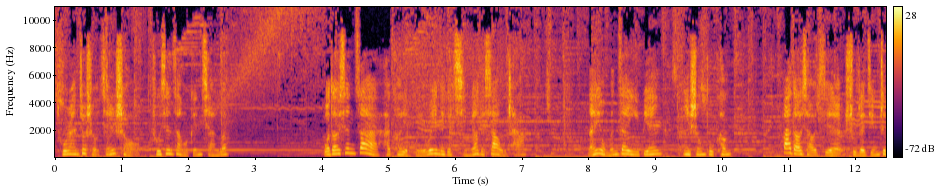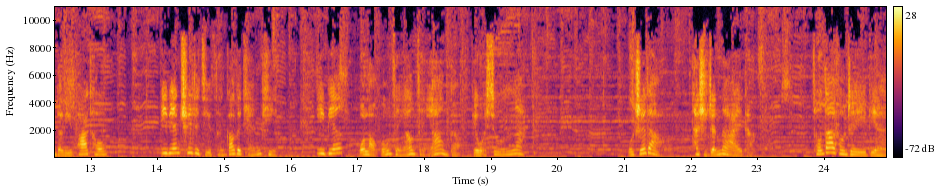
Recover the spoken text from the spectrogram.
突然就手牵手出现在我跟前了。我到现在还可以回味那个奇妙的下午茶。男友闷在一边，一声不吭。霸道小姐梳着精致的梨花头，一边吃着几层高的甜品，一边我老公怎样怎样的给我秀恩爱。我知道，他是真的爱她，从大方这一点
